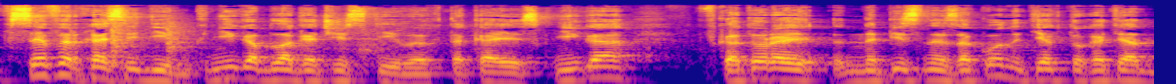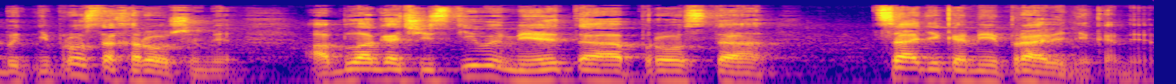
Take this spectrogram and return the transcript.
В Сефер Хасидим, книга благочестивых, такая есть книга, в которой написаны законы тех, кто хотят быть не просто хорошими, а благочестивыми, это просто цадиками и праведниками.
